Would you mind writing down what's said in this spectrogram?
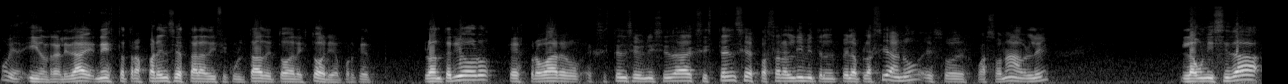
Muy bien, y en realidad en esta transparencia está la dificultad de toda la historia, porque lo anterior, es probar existencia y unicidad, existencia es pasar al límite en el P laplaciano, eso es razonable. La unicidad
